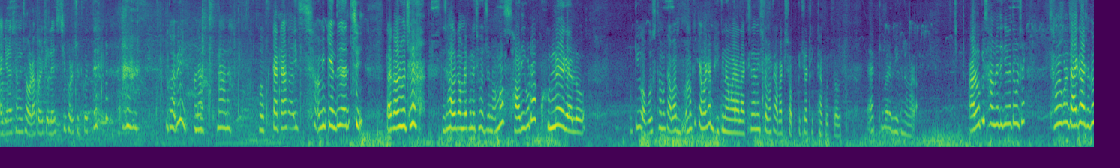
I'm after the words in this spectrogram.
একজনের সঙ্গে ঝগড়া করে চলে এসেছি ফটোশ্যুট করতে। তুই খাবি? না না না। হোক টাটা। আমি কেঁদে যাচ্ছি। তার কারণ হচ্ছে ঝাল কামড়ে ফেলেছে ওর জন্য। আমার শাড়ি গোটা খুলে গেল। কি অবস্থা? আমাকে আবার আমাকে একটা ভিকনা মারা লাগছে জানিস তো? আমাকে আবার সব কিছুটা ঠিকঠাক করতে হবে। একেবারে ভিকনা মারা। আরও কি সামনের দিকে যেতে বলছে? সামনে কোনো জায়গা আছে তো?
